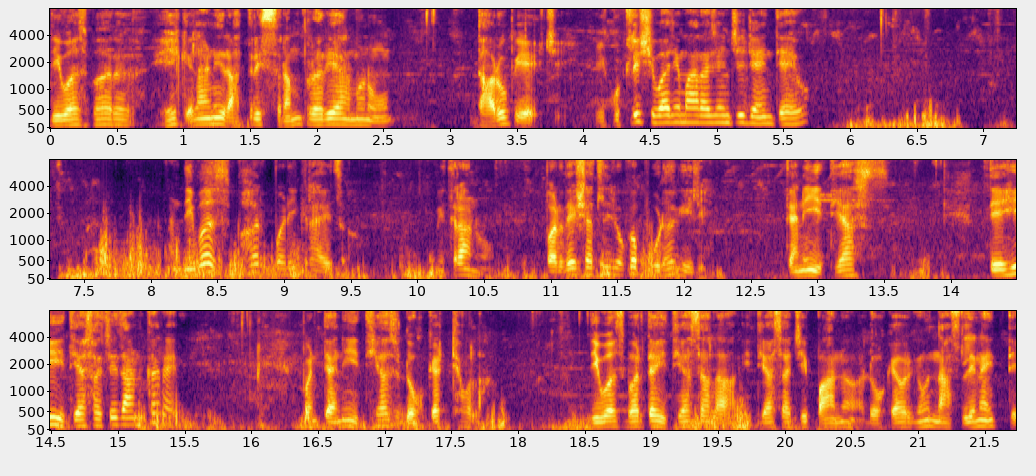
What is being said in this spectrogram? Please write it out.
दिवसभर हे केलं आणि रात्री श्रमप्रर्याय म्हणून दारू पियायची. ही कुठली शिवाजी महाराजांची जयंती आहे हो? आणि दिवसभर पडीक राहायचं. मित्रांनो परदेशातली लोकं पुढं गेली. त्यांनी इतिहास तेही इतिहासाचे जाणकार आहे. पण त्यांनी इतिहास डोक्यात ठेवला. दिवसभर त्या इतिहासाला इतिहासाची पानं डोक्यावर घेऊन नाचले नाहीत ते.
